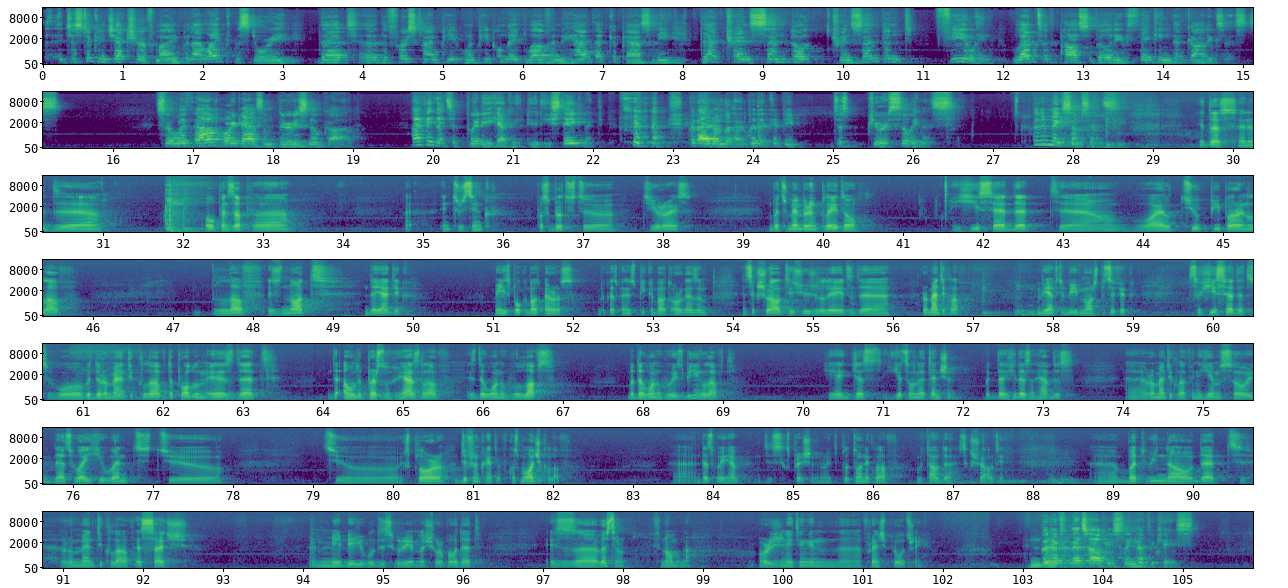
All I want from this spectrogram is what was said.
uh, just a conjecture of mine, but I like the story that uh, the first time pe- when people made love and they had that capacity, that transcendent, transcendent feeling led to the possibility of thinking that God exists. So without orgasm, there is no God. I think that's a pretty heavy duty statement. but I don't know, but it could be just pure silliness. But it makes some sense. It does, and it uh, opens up uh, interesting possibilities to theorize. But remembering Plato, he said that uh, while two people are in love, love is not dyadic when you spoke about eros, because when you speak about orgasm and sexuality, is usually it's the romantic love. Mm-hmm. We have to be more specific. So he said that well, with the romantic love, the problem is that the only person who has love is the one who loves, but the one who is being loved, he just gets only attention, but he doesn't have this uh, romantic love in him. So that's why he went to to explore different kind of cosmological love. Uh, that's why you have this expression, right? Platonic love without the sexuality. Mm-hmm. Uh, but we know that romantic love, as such, and maybe you will disagree, I'm not sure about that, is a Western phenomena originating in French poetry. but that's, that's obviously not the case.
